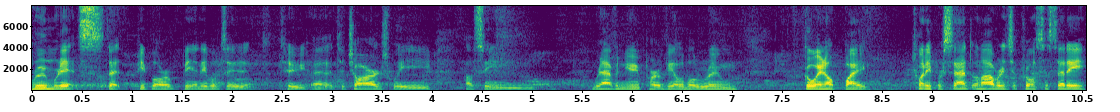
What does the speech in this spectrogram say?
room rates that people are being able to to uh, to charge. We have seen revenue per available room going up by 20% on average across the city.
